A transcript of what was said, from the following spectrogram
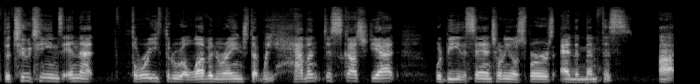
The two teams in that 3 through 11 range that we haven't discussed yet would be the San Antonio Spurs and the Memphis uh,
